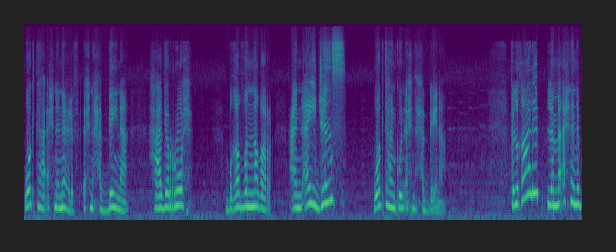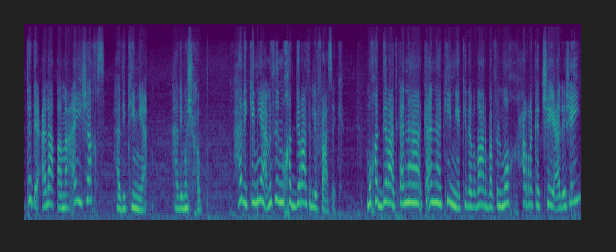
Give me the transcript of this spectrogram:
وقتها إحنا نعرف إحنا حبينا هذه الروح بغض النظر عن أي جنس وقتها نكون إحنا حبينا. في الغالب لما إحنا نبتدئ علاقة مع أي شخص هذه كيمياء هذه مش حب. هذه كيمياء مثل المخدرات اللي في راسك. مخدرات كأنها كأنها كيمياء كذا ضاربة في المخ حركت شيء على شيء.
